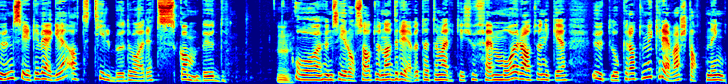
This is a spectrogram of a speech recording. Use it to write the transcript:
hun sier til VG at tilbudet var et skambud. Mm. Og hun sier også at hun har drevet dette merket i 25 år, og at hun ikke utelukker at hun vil kreve erstatning.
